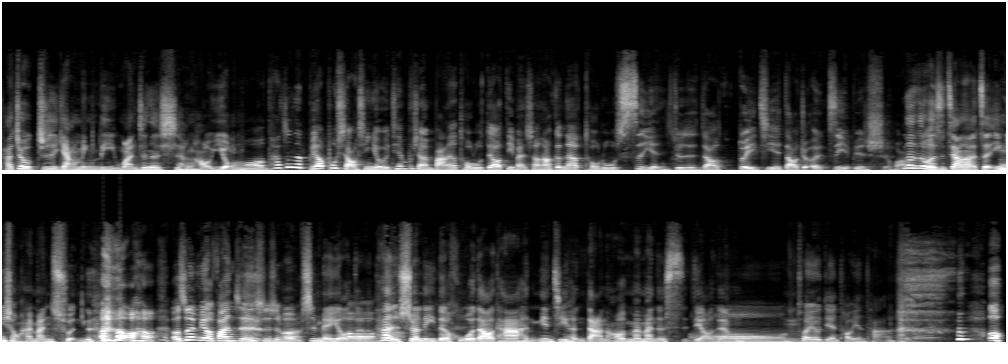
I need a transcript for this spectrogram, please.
他就就是扬名立万，真的是很好用哦。他真的不要不小心，有一天不小心把那个头颅掉到地板上，然后跟那个头颅四眼就是叫对接到，就呃自己也变石化。那如果是这样，这英雄还蛮蠢的 哦，所以没有发生这件事是吗？呃、是没有的，哦、他很顺利的活到他很年纪很大，然后慢慢的死掉这样。哦，突然有点讨厌他。哦，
